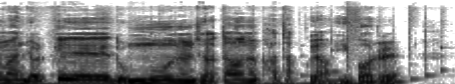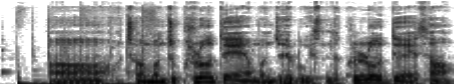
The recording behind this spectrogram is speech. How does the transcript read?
한 10개의 논문을 제가 다운을 받았고요. 이거를, 어, 저 먼저 클로드에 먼저 해보겠습니다. 클로드에서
